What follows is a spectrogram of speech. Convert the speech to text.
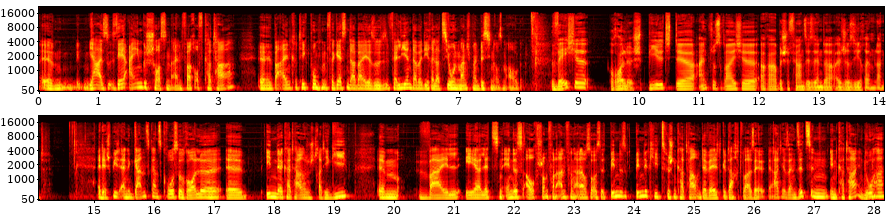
ähm, ja, also sehr eingeschossen einfach auf Katar äh, bei allen Kritikpunkten und vergessen dabei, also verlieren dabei die Relation manchmal ein bisschen aus dem Auge. Welche Rolle spielt der einflussreiche arabische Fernsehsender Al Jazeera im Land? Äh, der spielt eine ganz, ganz große Rolle äh, in der katarischen Strategie. Ähm, weil er letzten Endes auch schon von Anfang an auch so als Bindeglied zwischen Katar und der Welt gedacht war. Also er hat ja seinen Sitz in, in Katar, in Doha,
